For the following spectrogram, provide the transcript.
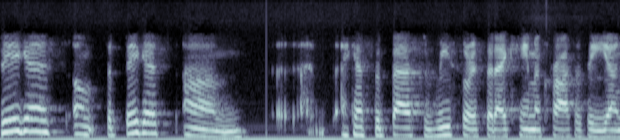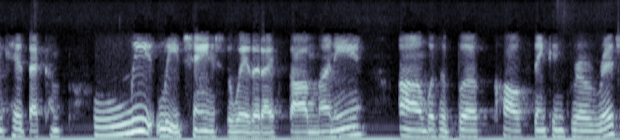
biggest um, the biggest um, I guess the best resource that I came across as a young kid that changed the way that I saw money uh, was a book called Think and Grow Rich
